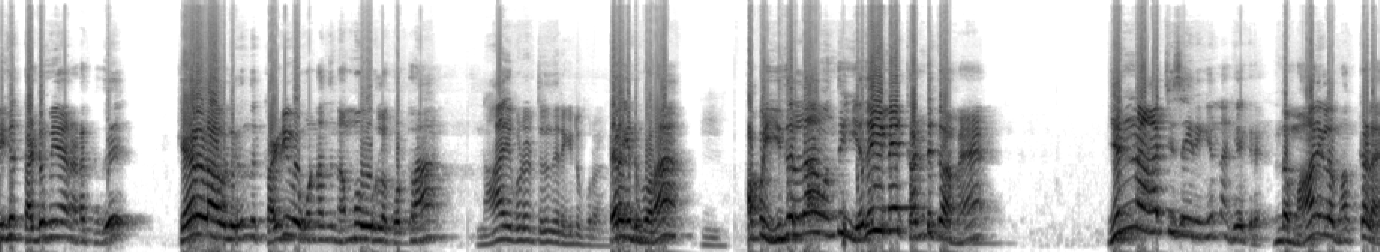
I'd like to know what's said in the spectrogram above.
மிக கடுமையா நடக்குது. கேரளாவில இருந்து கழிவை கொண்டாந்து நம்ம ஊர்ல கொட்டுறான். நாயை கூட இறக்கிட்டு போறாங்க. இறக்கிட்டு போறான். அப்ப இதெல்லாம் வந்து எதையுமே கண்டுக்காம என்ன ஆட்சி செய்றீங்கன்னு நான் கேக்குறேன். இந்த மாநில மக்களை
